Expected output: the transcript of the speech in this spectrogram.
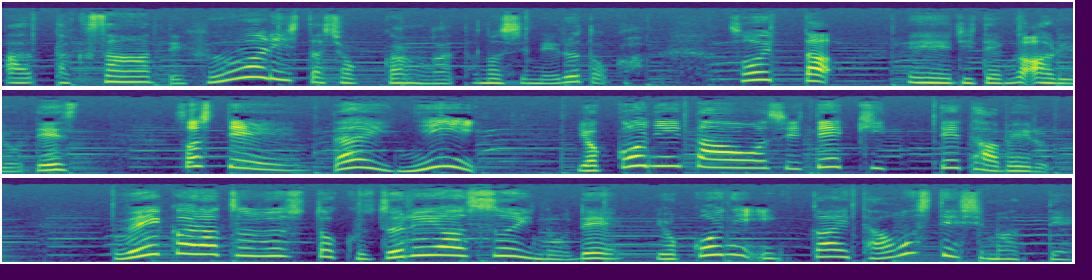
あたくさんあってふんわりした食感が楽しめるとかそういった、えー、利点があるようです。そして第2位横に倒して切って食べる。上から潰すと崩れやすいので横に1回倒してしまって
